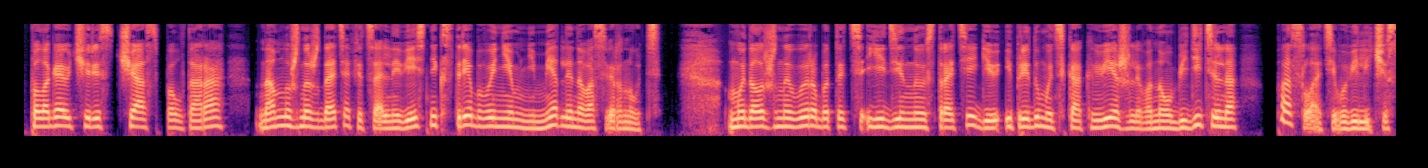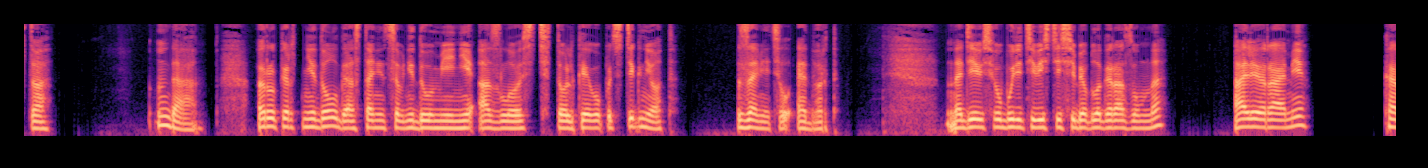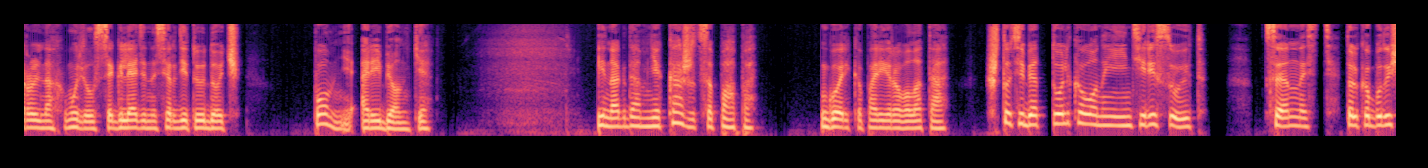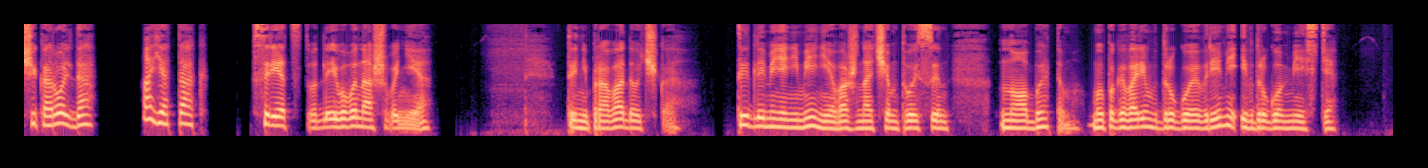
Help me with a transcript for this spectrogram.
Полагаю, через час-полтора нам нужно ждать официальный вестник с требованием немедленно вас вернуть. Мы должны выработать единую стратегию и придумать, как вежливо, но убедительно послать его величество. Да, Руперт недолго останется в недоумении, а злость только его подстегнет, — заметил Эдвард. «Надеюсь, вы будете вести себя благоразумно? Али Рами?» Король нахмурился, глядя на сердитую дочь. «Помни о ребенке. «Иногда мне кажется, папа», — горько парировала та, «что тебя только он и интересует. Ценность, только будущий король, да? А я так, средство для его вынашивания». «Ты не права, дочка. Ты для меня не менее важна, чем твой сын, но об этом мы поговорим в другое время и в другом месте.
